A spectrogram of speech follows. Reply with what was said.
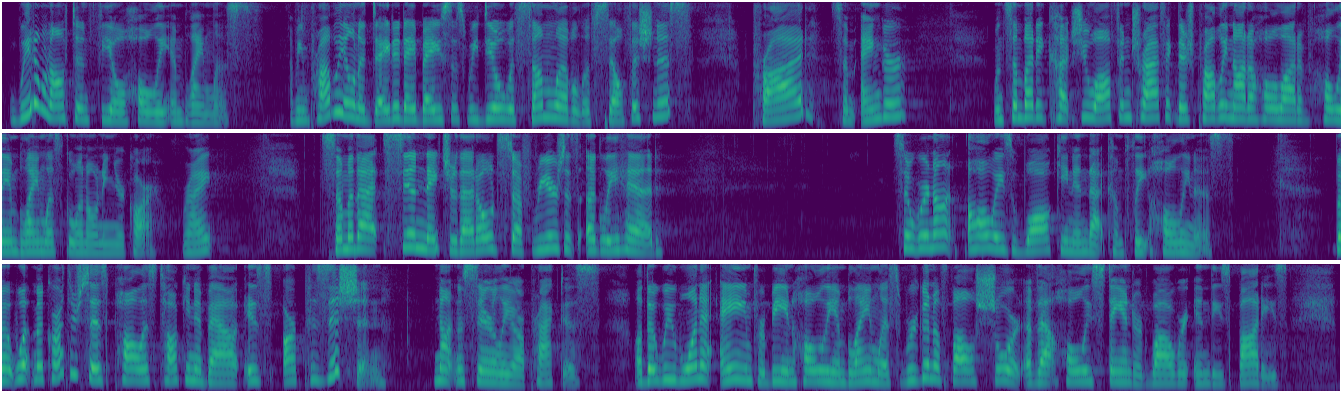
we don't often feel holy and blameless. I mean, probably on a day to day basis, we deal with some level of selfishness, pride, some anger. When somebody cuts you off in traffic, there's probably not a whole lot of holy and blameless going on in your car, right? some of that sin nature, that old stuff, rears its ugly head. So we're not always walking in that complete holiness. But what MacArthur says Paul is talking about is our position, not necessarily our practice. Although we want to aim for being holy and blameless, we're going to fall short of that holy standard while we're in these bodies.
